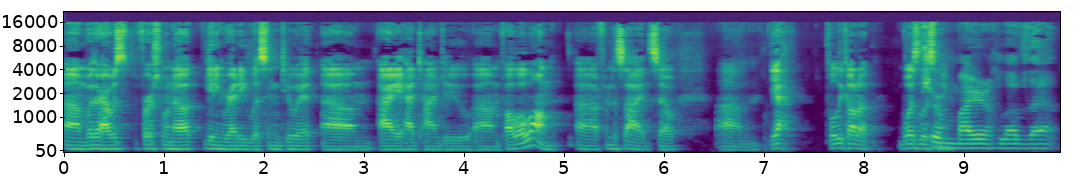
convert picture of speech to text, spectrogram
Um, whether I was the first one up, getting ready, listening to it, um, I had time to um, follow along uh, from the side. So um, yeah, fully caught up. Was I'm sure listening. Myra loved that.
